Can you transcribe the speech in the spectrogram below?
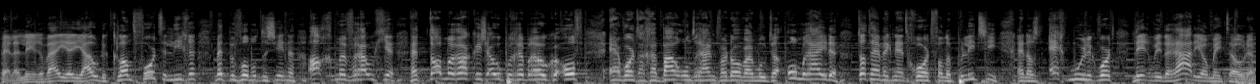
leren wij je jou, de klant, voor te liegen met bijvoorbeeld de zinnen: Ach, mevrouwtje, het dammerak is opengebroken. Of er wordt een gebouw ontruimd waardoor wij moeten omrijden. Dat heb ik net gehoord van de politie. En als het echt moeilijk wordt, leren we je de radiomethode.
